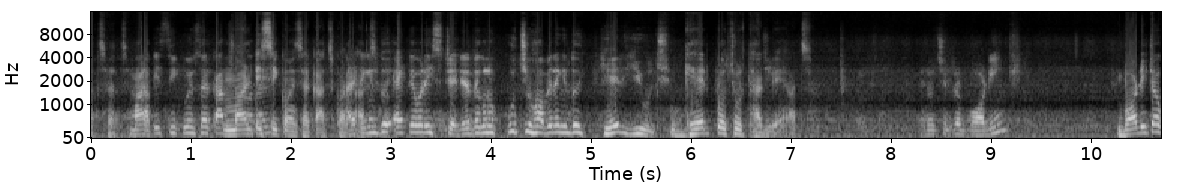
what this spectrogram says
আচ্ছা আচ্ছা। মাল্টি সিকোয়েন্সের কাজ মাল্টি সিকোয়েন্সের কাজ করা এটা আচ্ছা। কিন্তু একেবারে স্ট্রেট এটাতে কোনো কুচি হবে না কিন্তু ঘের হিউজ ঘের প্রচুর থাকবে আচ্ছা। এটা হচ্ছে এটা বডি বডিটাও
